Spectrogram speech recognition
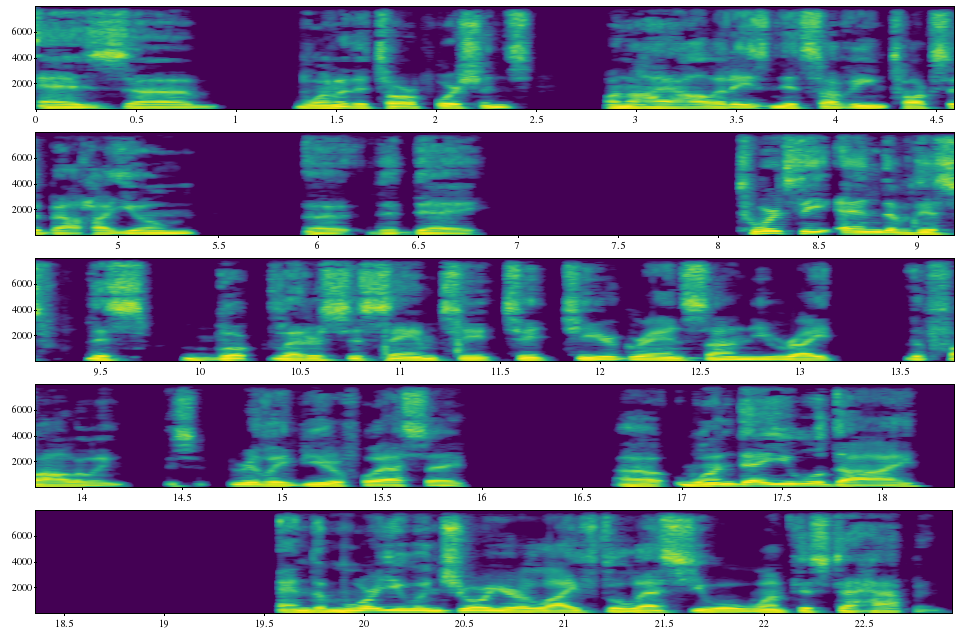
as, uh, one of the Torah portions on the high holidays, Nitzavim talks about Hayom, uh, the day. Towards the end of this, this book, Letters to Sam to, to, to your grandson, you write the following. It's a really beautiful essay. Uh, one day you will die and the more you enjoy your life, the less you will want this to happen.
